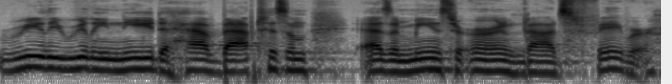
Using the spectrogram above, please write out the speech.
really, really need to have baptism as a means to earn God's favor.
